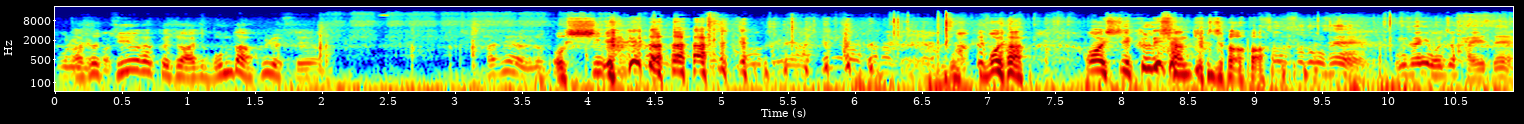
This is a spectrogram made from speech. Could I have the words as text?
천천히 앞에 보내야 아, 저 될것 같아. 뒤에 갈거요 저 아직 몸도 안 풀렸어요. 가세요, 일로. 어씨 뭐야 어씨 클릿이 안 껴져 선수 동생, 동생이 먼저 가야 돼.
